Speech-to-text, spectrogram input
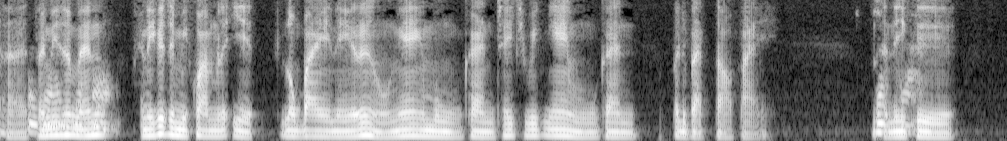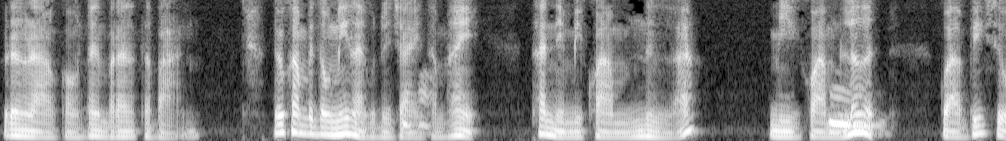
อ่าเข้าใจทั้งนี้ทั้งนั้นเข้าใจอันนี้ก็จะมีความละเอียดลงไปในเรื่องของแง่มุมการใช้ชีวิตแง่มุมการปฏิบัติต่อไปเจ้าค่ะอันนี้คือ เรื่องราวของท่านพระรัตบาล ด้วยความเป็นตรงนี้แหละคุณใจเจ้าค่ะทำให้ ท่านเนี่ยมีความเหนือ มีความอืมเลิศกว่าภิกษุ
